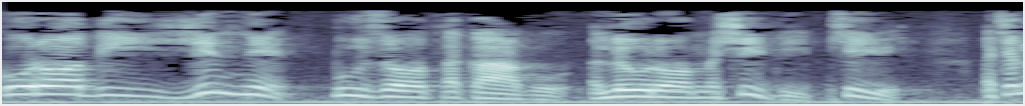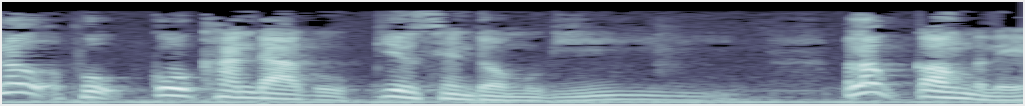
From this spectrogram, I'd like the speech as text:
ကိုတော်သည်ရစ်နှင့်ပူဇော်တကားကိုအလိုတော်မရှိသည်ဖြစ်၍အကျွန်ုပ်အဖို့ကိုခန္ဓာကိုပြင်ဆင်တော်မူပြီ။ဘလောက်ကောင်းတယ်လေ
